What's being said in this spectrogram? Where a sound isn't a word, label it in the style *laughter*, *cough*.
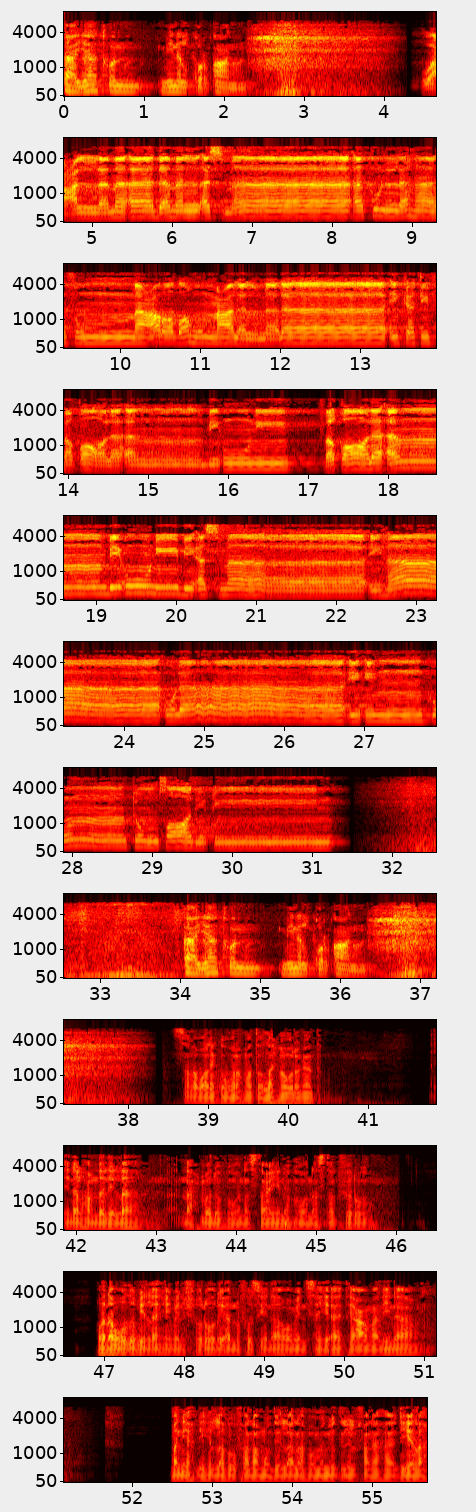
آيات من القرآن. وعلم آدم الأسماء كلها ثم عرضهم على الملائكة فقال أنبئوني فقال أنبئوني بأسماء هؤلاء إن كنتم صادقين. آيات من القرآن. السلام عليكم ورحمة الله وبركاته. إن الحمد لله نحمده ونستعينه ونستغفره ونعوذ بالله من شرور أنفسنا ومن سيئات أعمالنا. من يهده الله فلا مضل له ومن يضلل فلا هادي له.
